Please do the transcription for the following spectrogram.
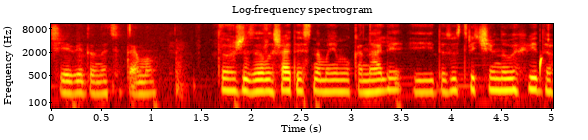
ще відео на цю тему. Тож залишайтесь на моєму каналі і до зустрічі в нових відео.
